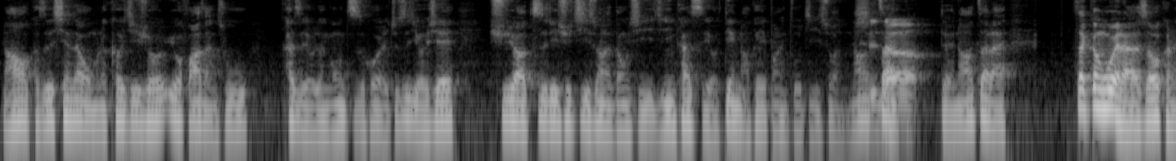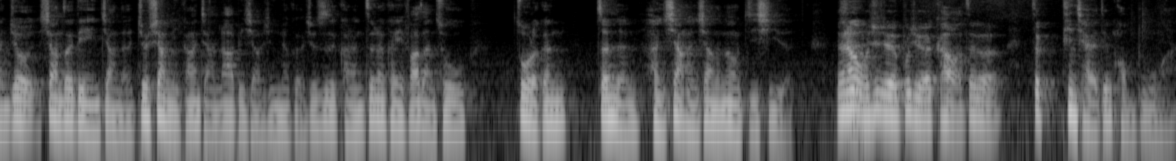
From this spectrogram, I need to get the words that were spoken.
然后可是现在我们的科技就又发展出开始有人工智慧了，就是有一些需要智力去计算的东西，已经开始有电脑可以帮你做计算，然后再对，然后再来，在更未来的时候，可能就像这个电影讲的，就像你刚刚讲的蜡笔小新那个，就是可能真的可以发展出做了跟真人很像很像的那种机器人。然后我就觉得不觉得靠这个这听起来有点恐怖嘛？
